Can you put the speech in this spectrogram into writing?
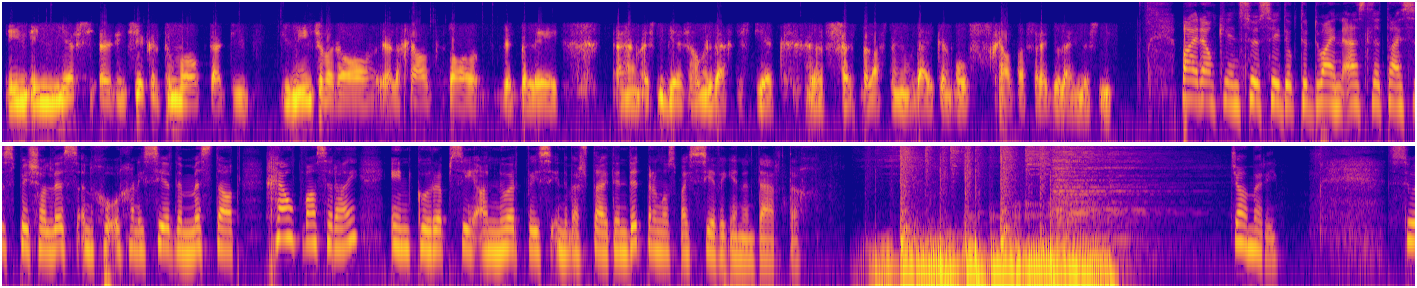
en en meer en seker te maak dat die die mense wat daar hulle geld daar weet belê um, is nie besig om weg te steek uh, vir belastingontduiking of geldwasery doeleindes nie. Baie dankie en so sê Dr. Dwayne Aslet, hy 'n spesialis in georganiseerde misdaad, geldwasery en korrupsie aan Noordwes Universiteit en dit bring ons by 731. Jamari So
